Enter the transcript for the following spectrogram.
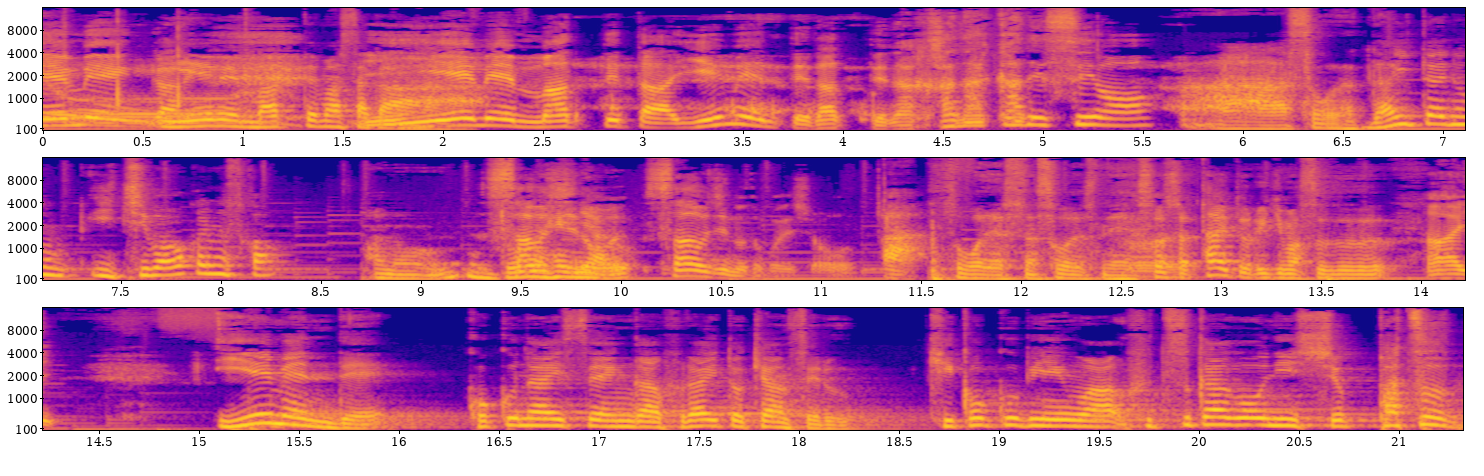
エエメンが。メンですよイエメン待ってましたかイエメン待ってた。イエメンってだってなかなかですよ。ああ、そうだ。大体の位置はわかりますか？あの、サウジ辺にある？の、サウジのとこでしょ？あ、そうですね、そうですね。はいそしたらタイトルいきます。はい。イエメンで国内線がフライトキャンセル。帰国便は2日後に出発。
